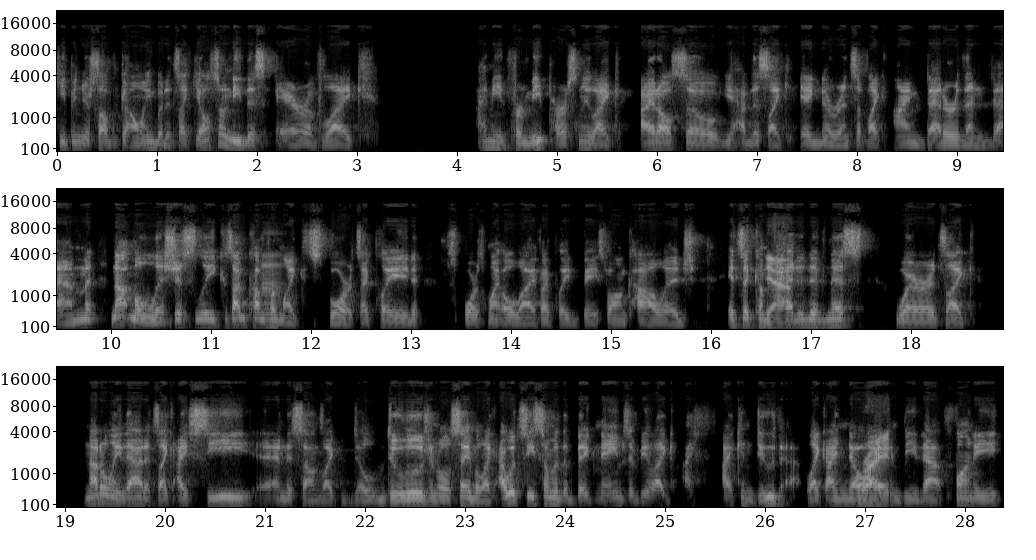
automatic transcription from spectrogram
keeping yourself going, but it's like, you also need this air of like, I mean, for me personally, like I'd also you have this like ignorance of like I'm better than them, not maliciously, because I've come mm. from like sports. I played sports my whole life. I played baseball in college. It's a competitiveness yeah. where it's like not only that, it's like I see, and this sounds like delusional to say, but like I would see some of the big names and be like, I I can do that. Like I know right. I can be that funny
